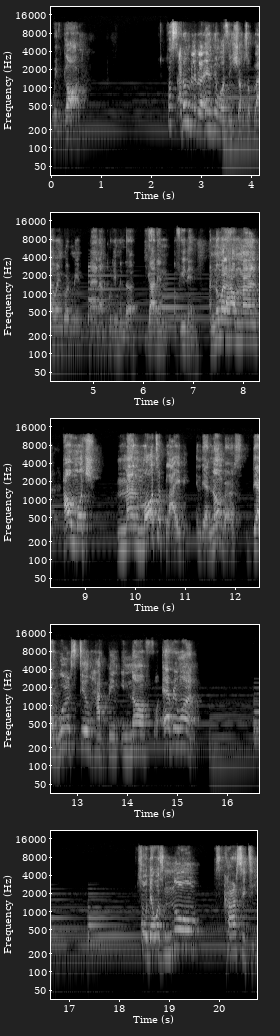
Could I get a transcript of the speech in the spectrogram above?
with God. First, I don't believe that anything was in short supply when God made man and put him in the Garden of Eden. And no matter how man, how much man multiplied in their numbers, there would still have been enough for everyone. So there was no scarcity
